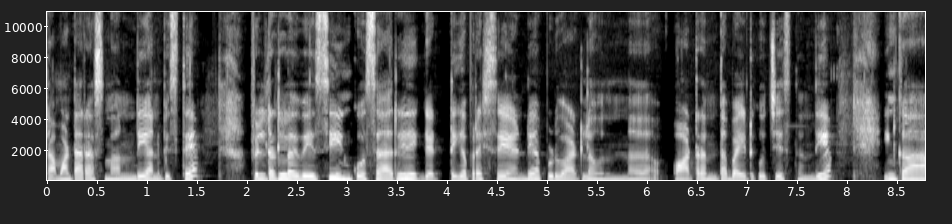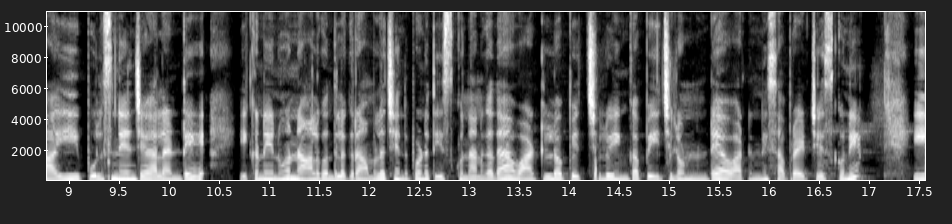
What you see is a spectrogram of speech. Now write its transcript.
టమాటా రసం ఉంది అనిపిస్తే ఫిల్టర్లో వేసి ఇంకోసారి గట్టిగా ప్రెస్ చేయండి. అప్పుడు వాటిలో ఉన్న వాటర్ అంతా బయటకు వచ్చేస్తుంది. ఇంకా ఈ పులుసుని ఏం చేయాలంటే ఇక నేను నాలుగు వందల గ్రాముల చింతపండు తీసుకున్నాను కదా వాటిలో పెచ్చులు ఇంకా పీచులు ఉంటే వాటిని సపరేట్ చేసుకుని ఈ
